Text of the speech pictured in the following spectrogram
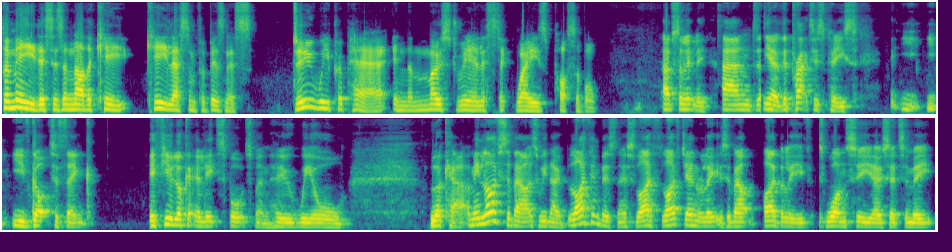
For me, this is another key key lesson for business. Do we prepare in the most realistic ways possible? Absolutely. And you know, the practice piece, you, you've got to think if you look at elite sportsmen who we all look at. I mean, life's about, as we know, life in business, life, life generally is about, I believe, as one CEO said to me,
